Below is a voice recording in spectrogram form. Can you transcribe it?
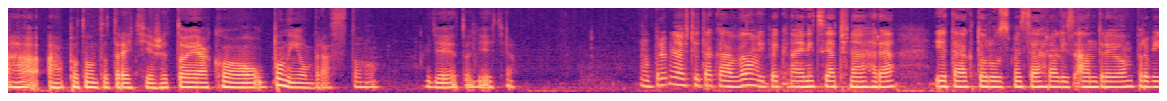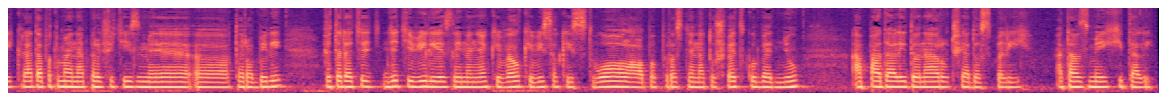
a, a potom to tretie, že to je ako úplný obraz toho, kde je to dieťa. No pre mňa ešte taká veľmi pekná iniciačná hra je tá, ktorú sme sa hrali s Andrejom prvýkrát a potom aj na prečití sme uh, to robili, že teda tie deti vyliezli na nejaký veľký vysoký stôl alebo proste na tú švedskú bedňu a padali do náručia dospelých a tam sme ich chytali.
